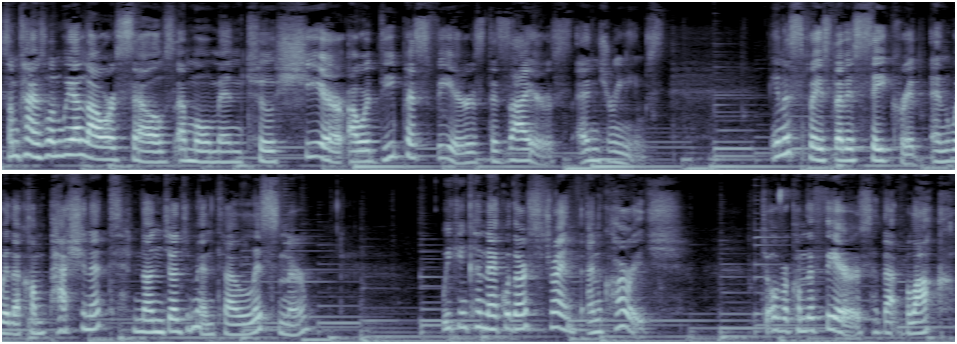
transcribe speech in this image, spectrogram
Sometimes, when we allow ourselves a moment to share our deepest fears, desires, and dreams in a space that is sacred and with a compassionate, non judgmental listener, we can connect with our strength and courage to overcome the fears that block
